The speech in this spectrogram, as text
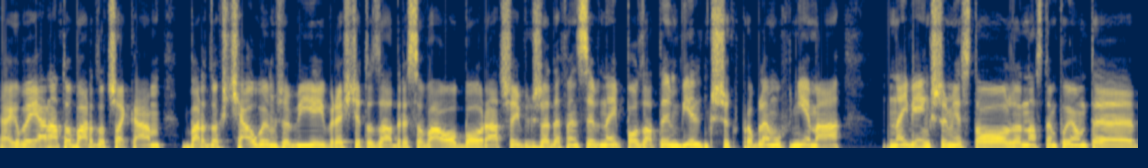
Jakby ja na to bardzo czekam. Bardzo chciałbym, żeby jej wreszcie to zaadresowało, bo raczej w grze defensywnej poza tym większych problemów nie ma. Największym jest to, że następują te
